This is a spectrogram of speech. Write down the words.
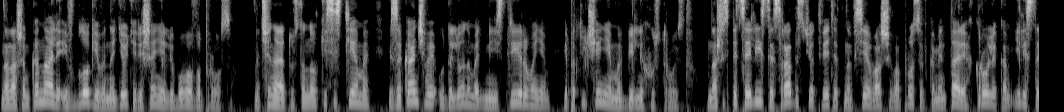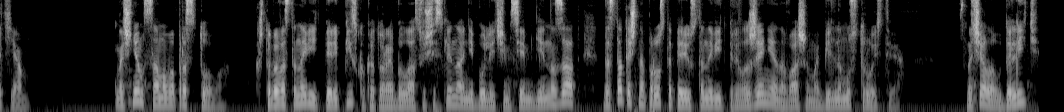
На нашем канале и в блоге вы найдете решение любого вопроса, начиная от установки системы и заканчивая удаленным администрированием и подключением мобильных устройств. Наши специалисты с радостью ответят на все ваши вопросы в комментариях к роликам или статьям. Начнем с самого простого. Чтобы восстановить переписку, которая была осуществлена не более чем 7 дней назад, достаточно просто переустановить приложение на вашем мобильном устройстве. Сначала удалить,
